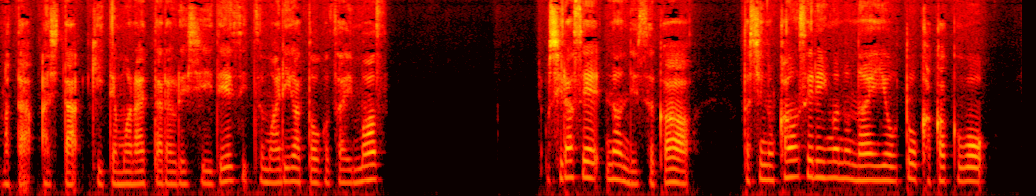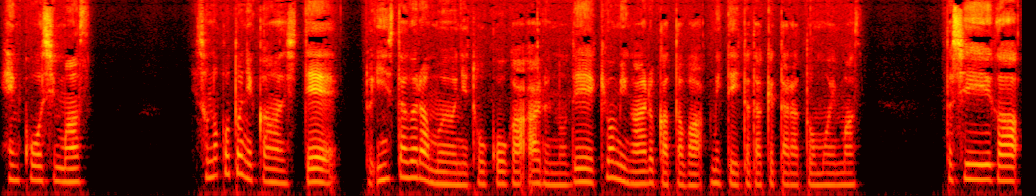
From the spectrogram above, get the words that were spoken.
また明日聞いてもらえたら嬉しいです。いつもありがとうございます。お知らせなんですが、私のカウンセリングの内容と価格を変更します。そのことに関して、インスタグラムに投稿があるので、興味がある方は見ていただけたらと思います。私が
